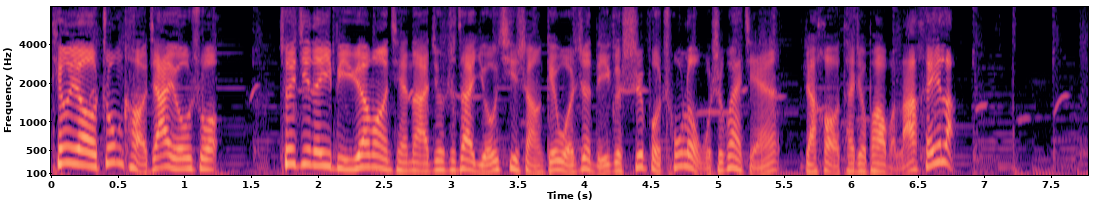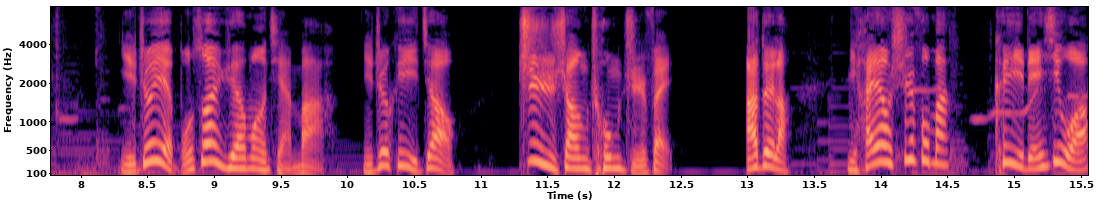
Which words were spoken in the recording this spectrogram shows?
听友中考加油说，最近的一笔冤枉钱呢，就是在游戏上给我认的一个师傅充了五十块钱，然后他就把我拉黑了。你这也不算冤枉钱吧？你这可以叫智商充值费啊！对了，你还要师傅吗？可以联系我。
